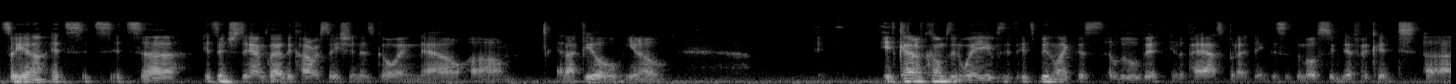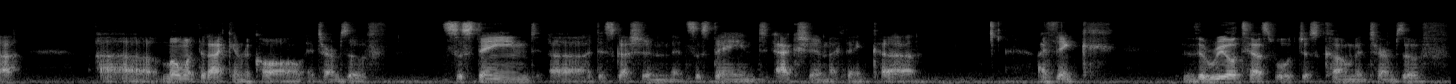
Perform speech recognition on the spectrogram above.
so yeah, it's it's it's uh, it's interesting. I'm glad the conversation is going now, um, and I feel you know it kind of comes in waves. It, has been like this a little bit in the past, but I think this is the most significant uh, uh, moment that I can recall in terms of sustained uh, discussion and sustained action. I think uh, I think the real test will just come in terms of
